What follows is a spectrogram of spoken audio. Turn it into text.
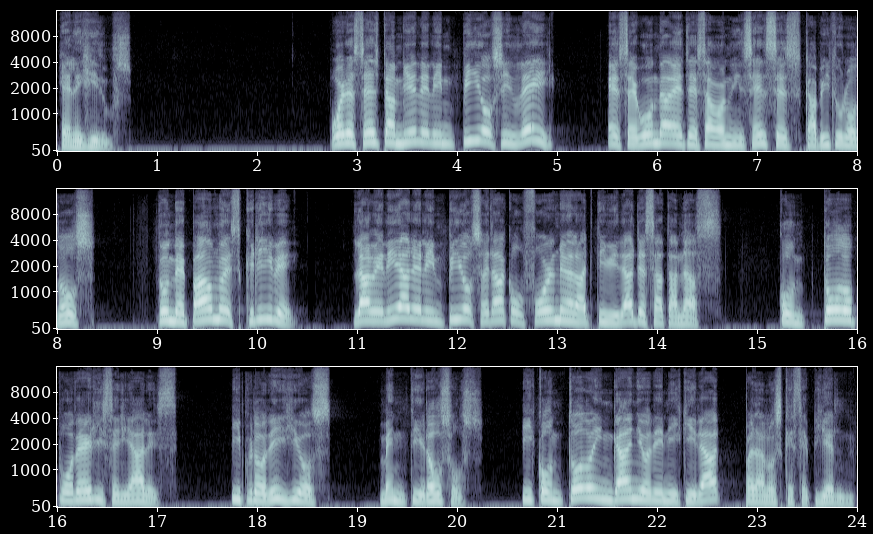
elegidos. Puede ser también el impío sin ley, en segunda de Tesalonicenses capítulo 2, donde Pablo escribe, la venida del impío será conforme a la actividad de Satanás, con todo poder y señales, y prodigios mentirosos, y con todo engaño de iniquidad para los que se pierden.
